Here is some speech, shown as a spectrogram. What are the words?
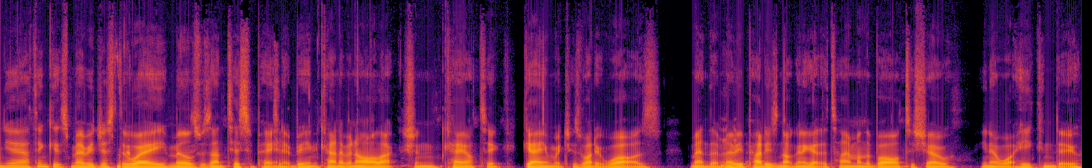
Yeah, I think it's maybe just the way Mills was anticipating it being kind of an all action, chaotic game, which is what it was, meant that maybe Paddy's not going to get the time on the ball to show, you know, what he can do.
